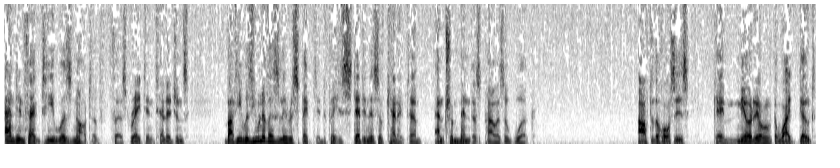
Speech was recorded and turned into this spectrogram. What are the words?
and in fact he was not of first-rate intelligence, but he was universally respected for his steadiness of character and tremendous powers of work. After the horses came Muriel, the white goat,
